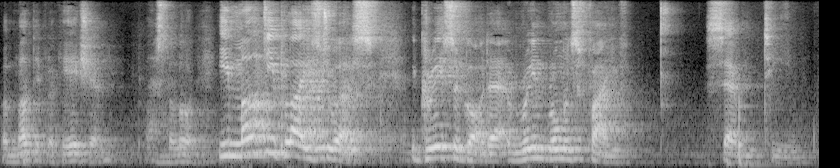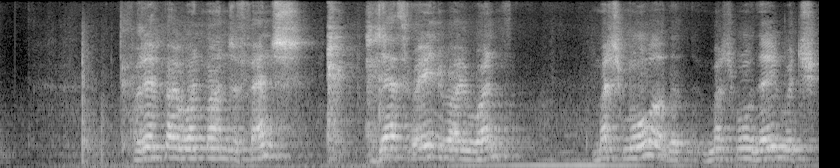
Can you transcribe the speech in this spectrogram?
But multiplication, bless the Lord. He multiplies to us the grace of God. Uh, Romans 5 17. For if by one man's offence death reigned by one, much more, much more they which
